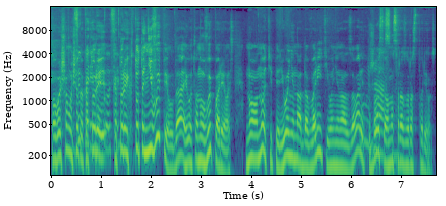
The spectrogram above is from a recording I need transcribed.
по большому счету, который кто-то не выпил, да, и вот оно выпарилось. Но оно теперь, его не надо варить, его не надо заваривать, ты бросил, Ужасно. оно сразу растворилось.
